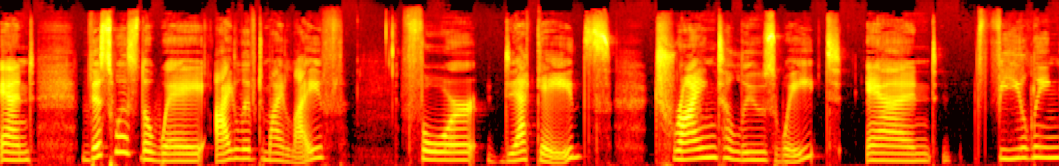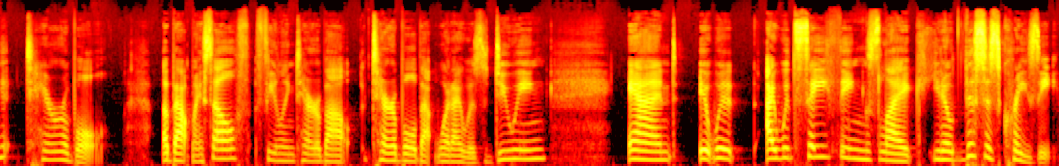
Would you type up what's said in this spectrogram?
And this was the way I lived my life for decades, trying to lose weight and feeling terrible about myself, feeling terrible terrible about what I was doing. And it would I would say things like, you know, this is crazy,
